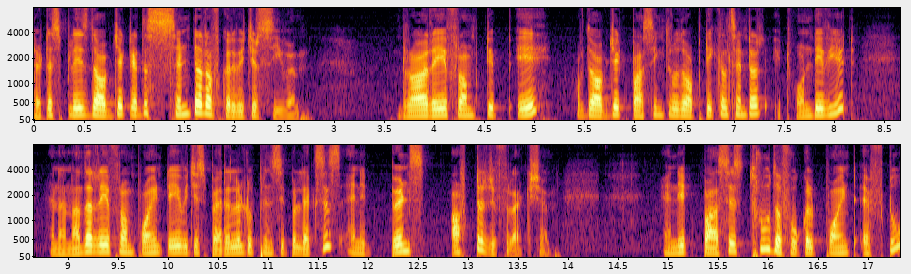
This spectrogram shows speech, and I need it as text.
let us place the object at the center of curvature c1. Draw a ray from tip A of the object passing through the optical center. It won't deviate and another ray from point A which is parallel to principal axis and it bends after refraction and it passes through the focal point F2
